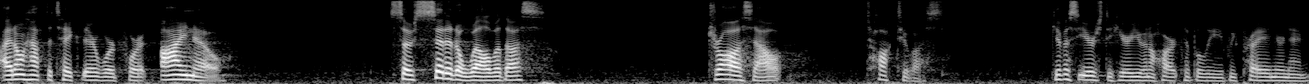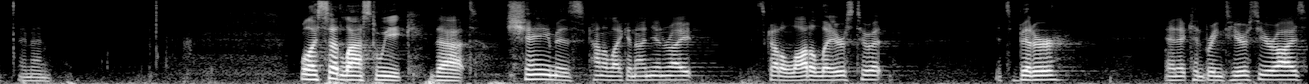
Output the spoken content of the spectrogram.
I don't have to take their word for it. I know. So sit at a well with us, draw us out, talk to us. Give us ears to hear you and a heart to believe. We pray in your name. Amen. Well, I said last week that shame is kind of like an onion, right? It's got a lot of layers to it. It's bitter, and it can bring tears to your eyes.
